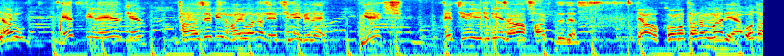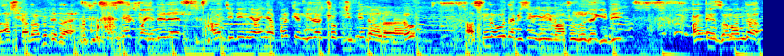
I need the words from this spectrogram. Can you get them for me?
Ya et bile yerken taze bir hayvanın etini bile genç etini yediğin zaman farklıdır. Ya komutanım var ya o da aşk adamıdır da. Siz bakmayın böyle anti yayın yaparken biraz çok ciddi davranıyor. Aslında o da bizim gibi Mahfuz Hoca gibi aynı zamanda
